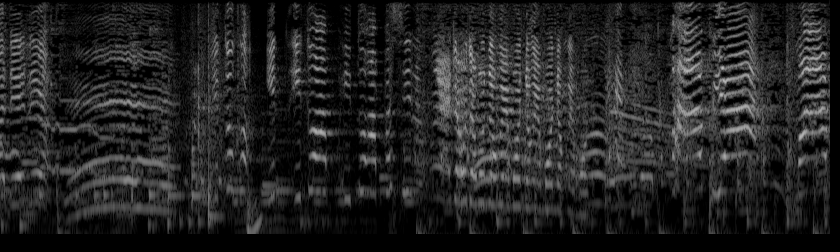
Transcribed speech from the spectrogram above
mertua Dede. Itu kok it, itu ap- itu apa sih? Eh, jangan jangan monyong monyong monyong monyong. Maaf ya. Maaf.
